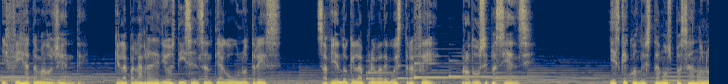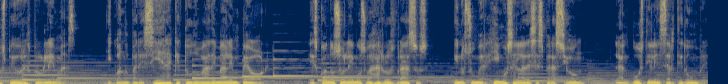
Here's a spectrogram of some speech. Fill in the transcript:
Y fíjate, amado oyente, que la palabra de Dios dice en Santiago 1.3, sabiendo que la prueba de vuestra fe produce paciencia. Y es que cuando estamos pasando los peores problemas y cuando pareciera que todo va de mal en peor, es cuando solemos bajar los brazos y nos sumergimos en la desesperación, la angustia y la incertidumbre,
